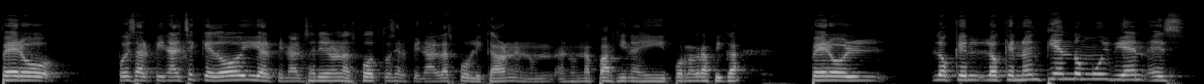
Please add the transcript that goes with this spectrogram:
pero pues al final se quedó y al final salieron las fotos y al final las publicaron en, una página ahí pornográfica. Pero lo, que, lo que no entiendo muy bien es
